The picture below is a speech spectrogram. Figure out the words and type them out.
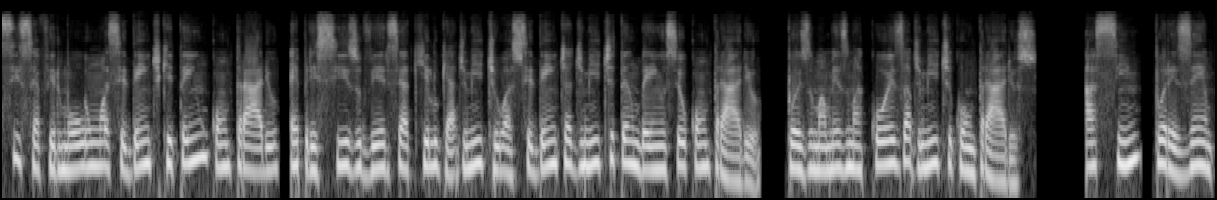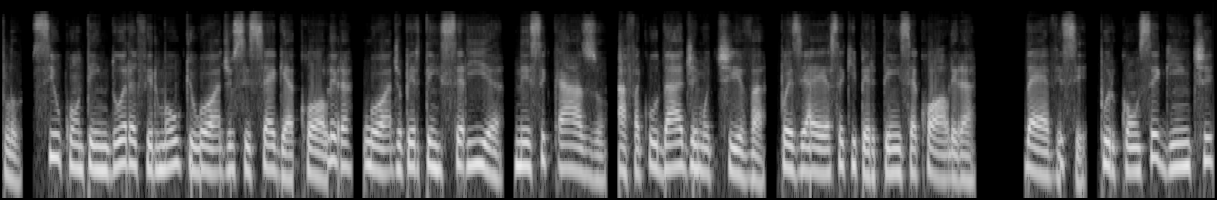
Se se afirmou um acidente que tem um contrário, é preciso ver se aquilo que admite o acidente admite também o seu contrário, pois uma mesma coisa admite contrários. Assim, por exemplo, se o contendor afirmou que o ódio se segue à cólera, o ódio pertenceria, nesse caso, à faculdade emotiva, pois é a essa que pertence a cólera. Deve-se, por conseguinte,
